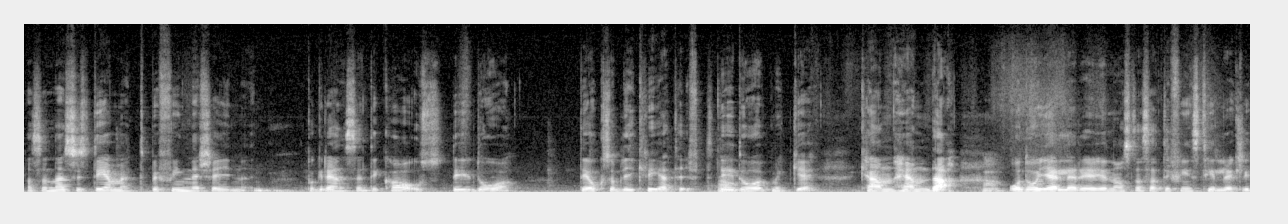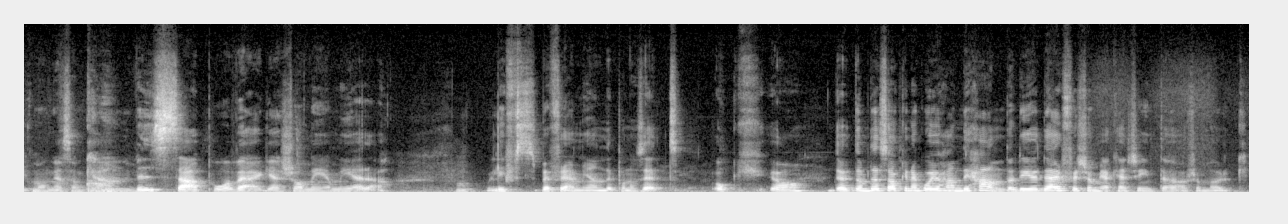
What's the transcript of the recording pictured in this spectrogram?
alltså när systemet befinner sig på gränsen till kaos. Det är ju då det också blir kreativt. Det är då mycket kan hända. Mm. Och då gäller det ju någonstans att det finns tillräckligt många som kan visa på vägar som är mera Mm. livsbefrämjande på något sätt. Och ja, de, de där sakerna går ju hand i hand och det är därför som jag kanske inte har så mörk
